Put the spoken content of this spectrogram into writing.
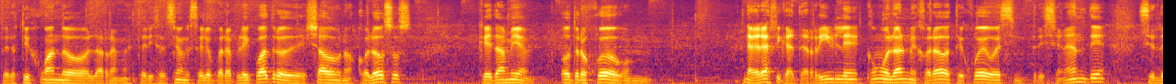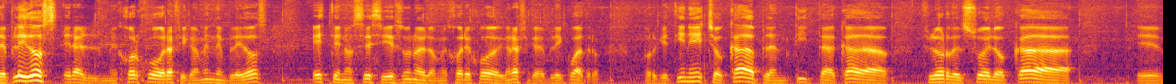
pero estoy jugando la remasterización que salió para Play 4 de Shadow unos Colosos, que también otro juego con una gráfica terrible, cómo lo han mejorado este juego es impresionante. Si el de Play 2 era el mejor juego gráficamente en Play 2, este no sé si es uno de los mejores juegos de gráfica de Play 4, porque tiene hecho cada plantita, cada flor del suelo, cada em,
